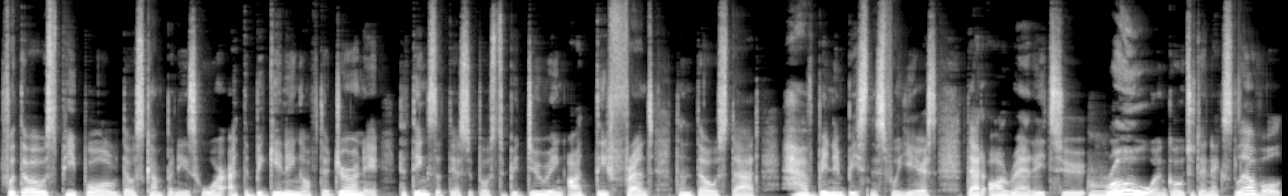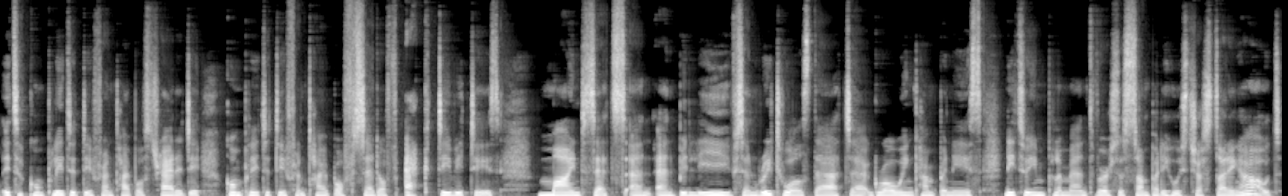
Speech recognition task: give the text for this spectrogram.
for those people those companies who are at the beginning of the journey the things that they're supposed to be doing are different than those that have been in business for years that are to grow and go to the next level, it's a completely different type of strategy, completely different type of set of activities, mindsets, and, and beliefs and rituals that uh, growing companies need to implement versus somebody who is just starting out.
